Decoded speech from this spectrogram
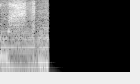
Ghost.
